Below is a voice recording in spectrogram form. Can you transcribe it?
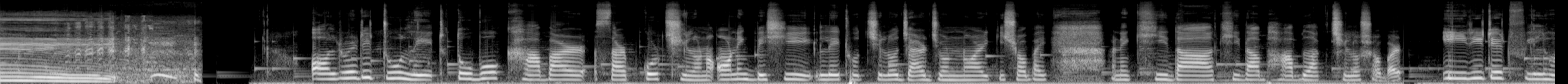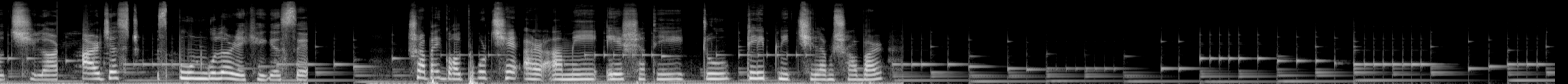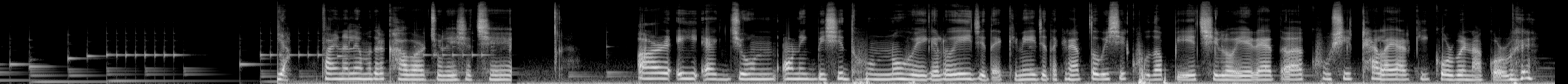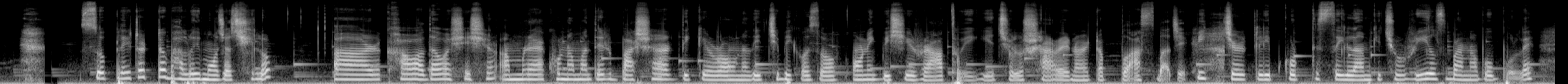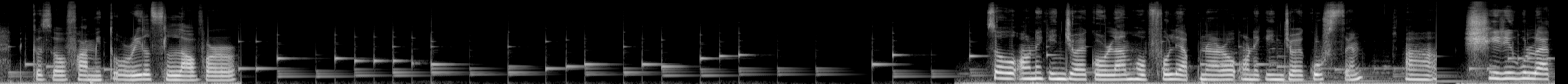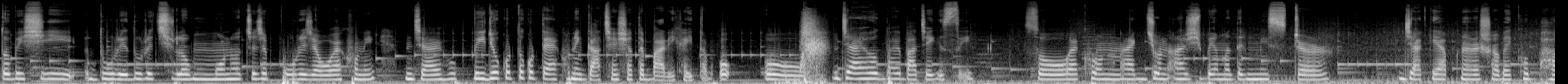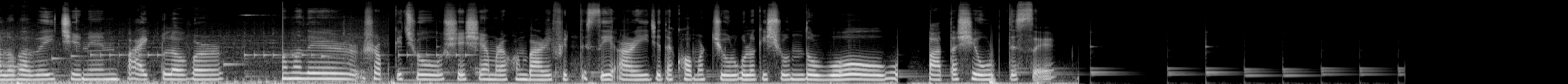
অলরেডি টু লেট তবুও খাবার সার্ভ করছিল না। অনেক বেশি লেট হচ্ছিল যার জন্য আর কি সবাই মানে খিদা খিদা ভাব লাগছিল সবার। ইরিটেট ফিল হচ্ছিল আর জাস্ট স্পুনগুলো রেখে গেছে। সবাই গল্প করছে আর আমি এর সাথে একটু ক্লিপ নিচ্ছিলাম সবার। ইয়া ফাইনালি আমাদের খাবার চলে এসেছে। আর এই একজন অনেক বেশি ধন্য হয়ে গেল। এই যে দেখেন, এই যে দেখেন, এত বেশি ক্ষুধা পেয়েছিল এর, এত খুশির ঠেলায় আর কি করবে না করবে। সো প্লেটারটা ভালোই মজা ছিল। আর খাওয়া দাওয়া শেষে আমরা এখন আমাদের বাসার দিকে রওনা দিচ্ছি বিকজ অফ অনেক বেশি রাত হয়ে গিয়েছিল, সাড়ে নয়টা প্লাস বাজে। পিকচার ক্লিপ করতেছিলাম, কিছু রিলস বানাবো বলে। বিকজ অফ আমি তো রিলস লাভার সো অনেক এনজয় করলাম। হোপফুলি আপনারাও অনেক এনজয় করছেন। সিঁড়িগুলো এত বেশি দূরে দূরে ছিল, মনে হচ্ছে যে পড়ে যাব এখনই। যাই হোক ভিডিও করতে করতে এখনই গাছের সাথে বাড়ি খাইতাম। ও ও, যাই হোক ভাই, বাঁচে গেছি। সো এখন একজন আসবে আমাদের মিস্টার যাকে আপনারা সবাই খুব ভালোভাবেই চেনেন বাইক লাভার আমাদের সব কিছু শেষে আমরা এখন বাড়ি ফিরতেছি। আর এই যে দেখো, আমার চুলগুলো কি সুন্দর ও বাতাসে উঠতেছে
